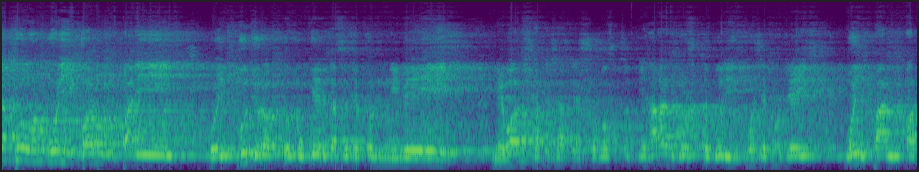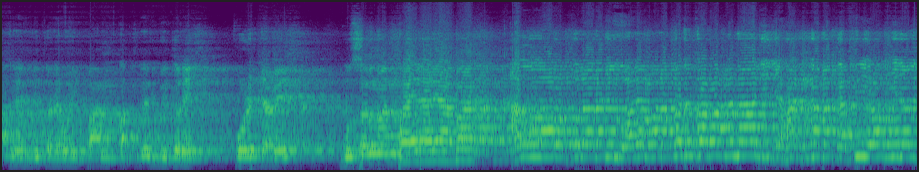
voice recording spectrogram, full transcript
যখন ওই গরম পানি, ওই মুখের কাছে যখন নিবে নেবার সাথে সাথে সমস্ত চেহারার ওই পান পাত্রের ভিতরে, ওই পান পাত্রের ভিতরে পড়ে যাবে। মুসলমান ভাইরা রে আমার, আল্লাহ রাব্বুল আলামিন বলেন, ওয়ালাকাদ যারানা লি জাহান্নামা কাসীরাম মিনাল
